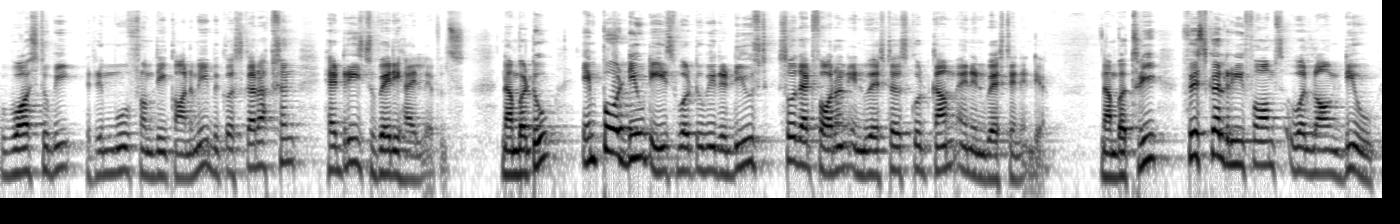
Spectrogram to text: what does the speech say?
was to be removed from the economy because corruption had reached very high levels. Number two, import duties were to be reduced so that foreign investors could come and invest in India. Number three, fiscal reforms were long due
